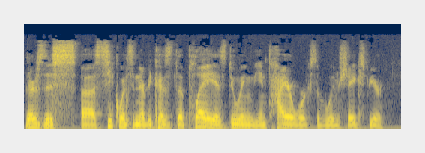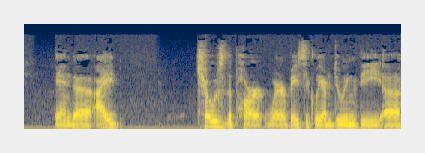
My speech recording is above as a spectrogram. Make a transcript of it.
There's this uh, sequence in there because the play is doing the entire works of William Shakespeare, and uh, I chose the part where basically I'm doing the uh,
